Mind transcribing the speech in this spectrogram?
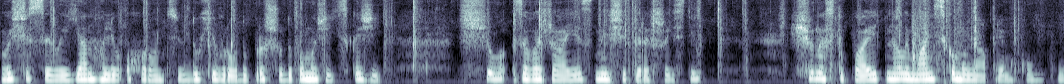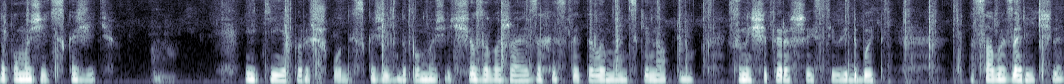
Вищі сили, янголів, охоронців, духів роду, прошу, допоможіть, скажіть, що заважає знищити рашистів, що наступають на Лиманському напрямку. Допоможіть, скажіть. Які є перешкоди? Скажіть, допоможіть, що заважає захистити Лиманський напрямок, знищити расистів, відбити, а саме зарічне.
